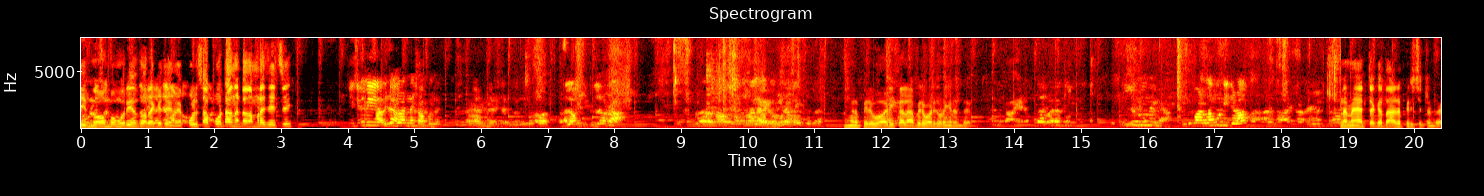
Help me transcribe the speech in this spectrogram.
ഈ നോമ്പ് മുറിയും തുറയൊക്കെ ചെയ്യുന്നത്. ഫുൾ സപ്പോർട്ടാണ് കേട്ടോ നമ്മുടെ ചേച്ചി. അങ്ങനെ പരിപാടി കലാപരിപാടി തുടങ്ങിയിട്ടുണ്ട്. പിന്നെ മാറ്റൊക്കെ താഴെ പിരിച്ചിട്ടുണ്ട്.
